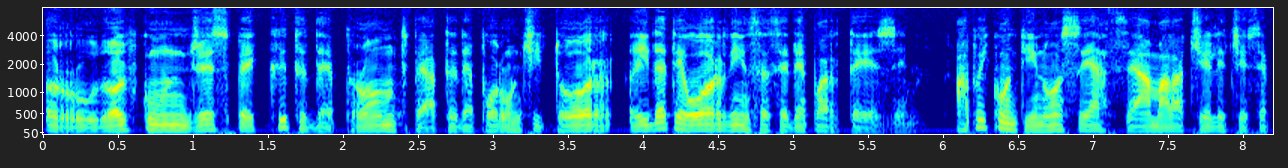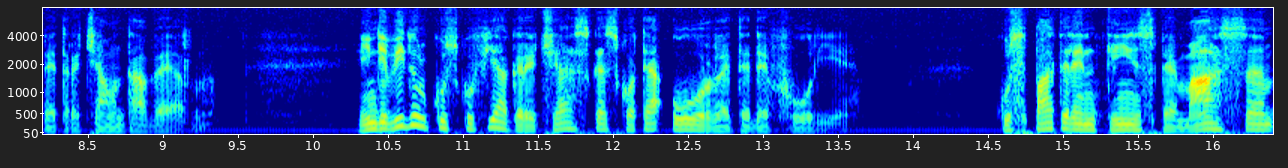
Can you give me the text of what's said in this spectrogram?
Rudolf, cu un gest pe cât de prompt, pe atât de poruncitor, îi dăte ordin să se depărteze. Apoi continuă să ia seama la cele ce se petreceau în tavernă. Individul cu scufia grecească scotea urlete de furie. Cu spatele întins pe masă,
